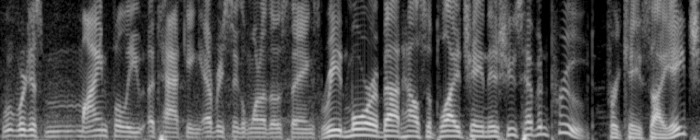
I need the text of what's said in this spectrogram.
We're just mindfully attacking every single one of those things. Read more about how supply chain issues have improved for Case IH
